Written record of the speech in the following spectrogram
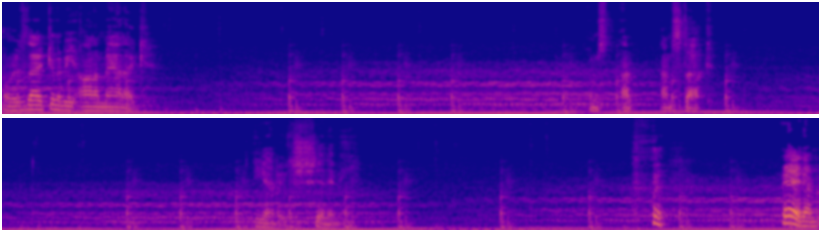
Or oh, is that gonna be automatic? I'm, I'm, I'm stuck. You gotta be shitting me. Great, I'm,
